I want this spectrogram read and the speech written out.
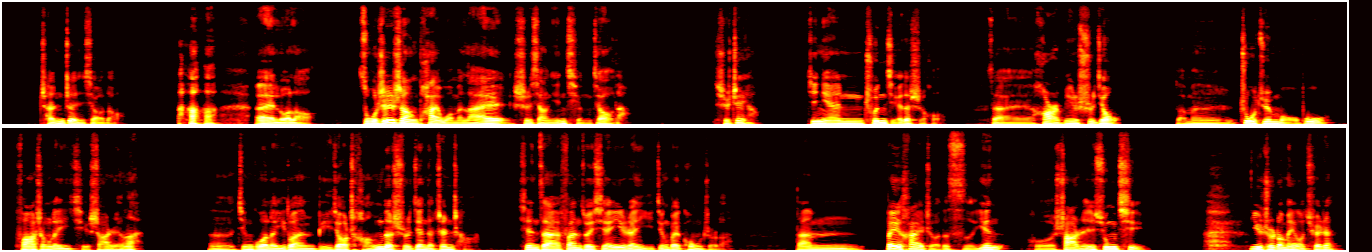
陈震笑道：“哈哈，哎，罗老。”组织上派我们来是向您请教的。是这样，今年春节的时候，在哈尔滨市郊，咱们驻军某部发生了一起杀人案。嗯，经过了一段比较长的时间的侦查，现在犯罪嫌疑人已经被控制了，但被害者的死因和杀人凶器，一直都没有确认。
